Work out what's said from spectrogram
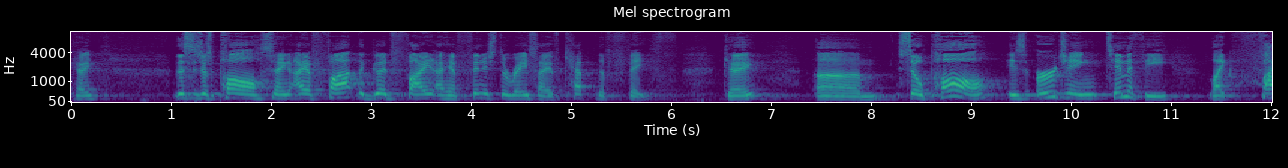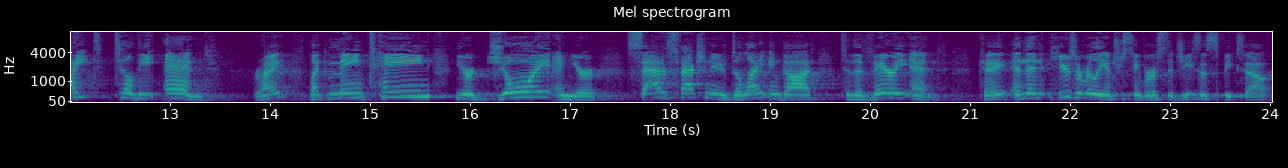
Okay? This is just Paul saying, I have fought the good fight, I have finished the race, I have kept the faith. Okay? Um, so Paul is urging Timothy, like, fight till the end, right? Like, maintain your joy and your satisfaction and your delight in God to the very end. Okay? And then here's a really interesting verse that Jesus speaks out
